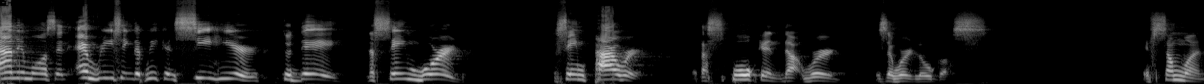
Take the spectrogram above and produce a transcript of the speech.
animals, and everything that we can see here today, the same word, the same power that has spoken that word is the word Logos. If someone,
